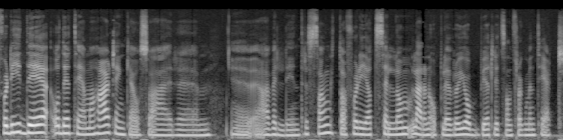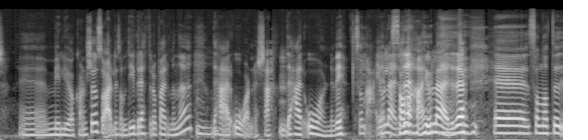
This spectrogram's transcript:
fordi det, og det temaet her tenker jeg også er, eh, er veldig interessant. Da, fordi at selv om lærerne opplever å jobbe i et litt sånn fragmentert eh, miljø kanskje, så er det liksom de bretter opp ermene. Mm. Det her ordner seg. Det her ordner vi. Sånn er jo lærere. Sånn er jo lærere. Eh, sånn at det,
